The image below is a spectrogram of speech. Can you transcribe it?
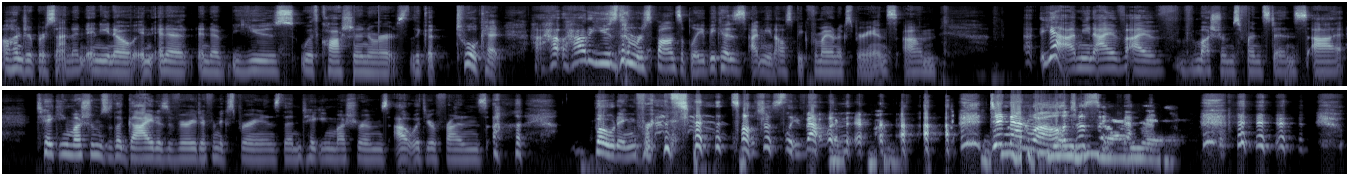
A hundred percent, and and you know, in, in a in a use with caution or like a toolkit, how how to use them responsibly. Because I mean, I'll speak from my own experience. Um, uh, yeah, I mean, I've I've mushrooms, for instance. Uh, taking mushrooms with a guide is a very different experience than taking mushrooms out with your friends, boating, for instance. I'll just leave that one there. Didn't end well. I'll just say that.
